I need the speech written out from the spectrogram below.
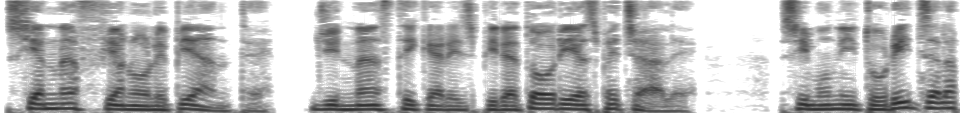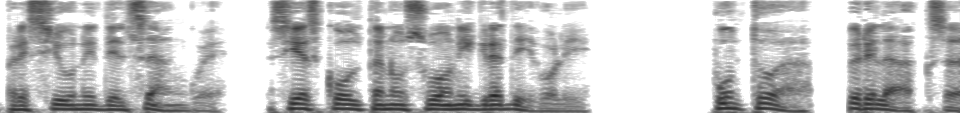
Si annaffiano le piante, ginnastica respiratoria speciale si monitorizza la pressione del sangue, si ascoltano suoni gradevoli. Punto A. Relax.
